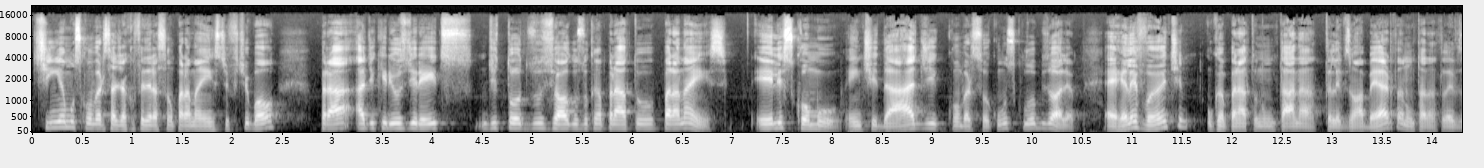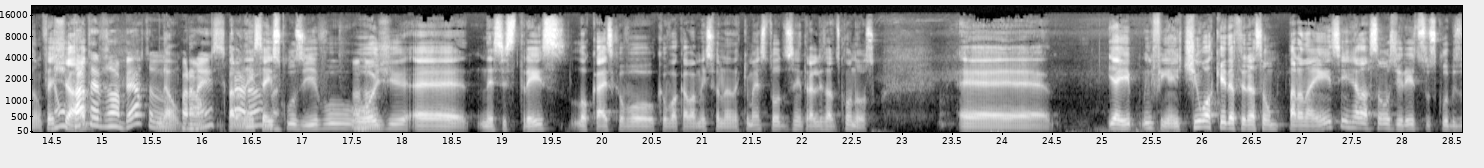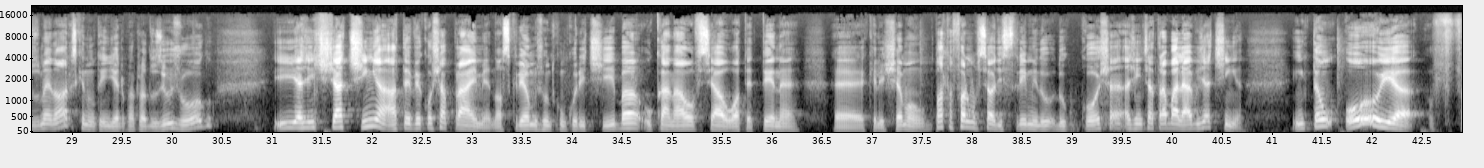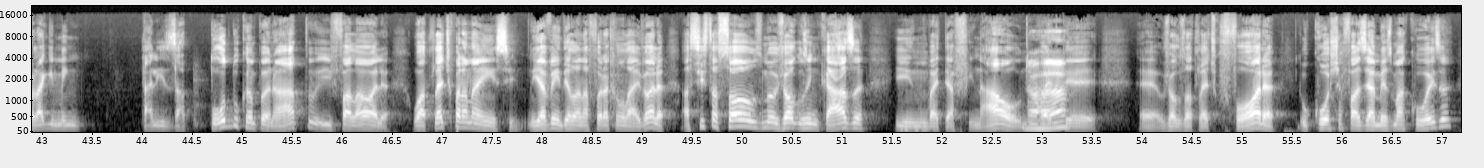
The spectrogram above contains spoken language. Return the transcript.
tínhamos conversado já com a Confederação Paranaense de Futebol para adquirir os direitos de todos os jogos do Campeonato Paranaense. eles, como entidade, conversou com os clubes, olha, é relevante, o campeonato não está na televisão aberta, não está na televisão Não fechada. tá a televisão aberta, Não, Paranaense? O Paranaense é Caramba. exclusivo Aham. hoje é, nesses três locais que eu, vou, que eu vou acabar mencionando aqui, mas todos centralizados conosco. É, E aí, enfim, a gente tinha o ok da Federação Paranaense em relação aos direitos dos clubes dos menores, que não tem dinheiro para produzir o jogo. E a gente já tinha a TV Coxa Prime. Nós criamos junto com Curitiba o canal oficial, o OTT, né? é, que eles chamam, plataforma oficial de streaming do, do Coxa, a gente já trabalhava e já tinha. Então, ou ia fragmentalizar todo o campeonato e falar, olha, o Atlético Paranaense ia vender lá na Furacão Live, olha, assista só os meus jogos em casa e não vai ter a final, não Aham. vai ter é, os jogos do Atlético fora, o Coxa fazer a mesma coisa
